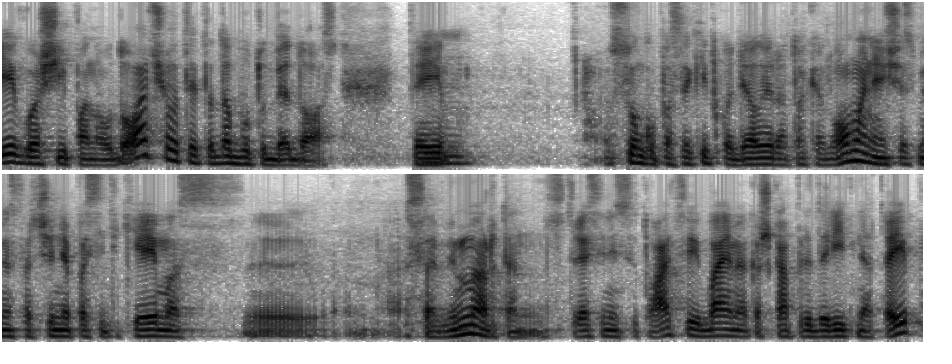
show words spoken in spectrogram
jeigu aš jį panaudočiau, tai tada būtų bėdos. Tai mhm sunku pasakyti, kodėl yra tokia nuomonė, iš esmės ar čia nepasitikėjimas e, savim, ar ten stresiniai situacijai, baime kažką pridaryti ne taip,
